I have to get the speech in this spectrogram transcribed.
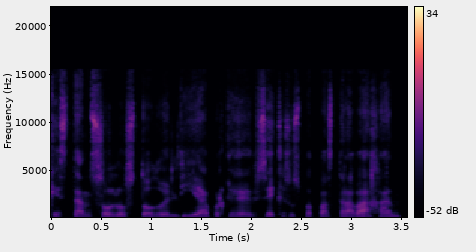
que están solos todo el día, porque sé que sus papás trabajan.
